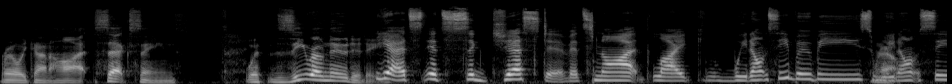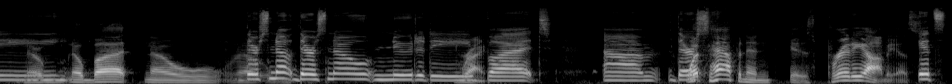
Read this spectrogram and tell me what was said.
really kind of hot sex scenes with zero nudity. yeah, it's it's suggestive. It's not like we don't see boobies. No. We don't see. No, no butt, no. There's no there's no nudity, Right. but um, there's What's happening is pretty obvious. it's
